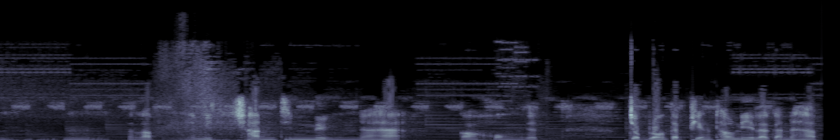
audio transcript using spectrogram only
อืม สำหรับมิชชั่นที่หนึ่งนะฮะ ก็คงจะจบลงแต่เพียงเท่านี้แล้วกันนะครับ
